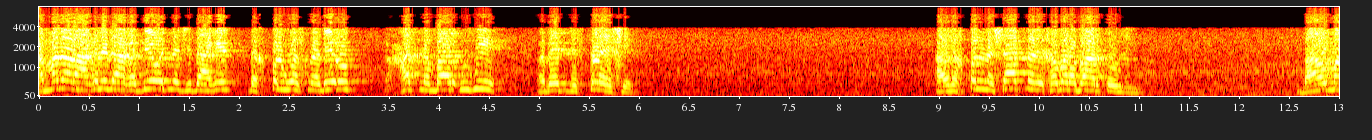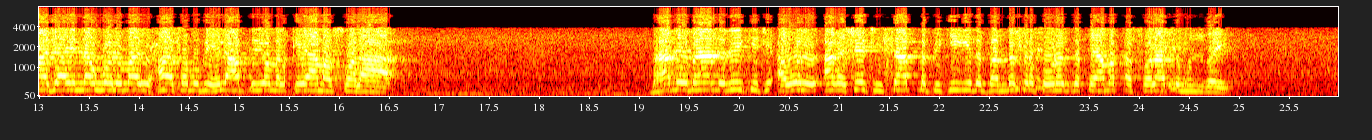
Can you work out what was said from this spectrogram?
امن راغلی دا غدې وجنه چې داغه د خپل وس نه ډیرو حد نه بار اوزي ابه پرستړی شي او د خپل نشاط نه خبره بار توزي باو ما جاء ان اول ما يحاسب به العبد يوم القيامه الصلاه باب بیان د دې کې چې اول هغه شی چې حساب په پکې د بنده سره پورز د قیامت الصلاه منځ وي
